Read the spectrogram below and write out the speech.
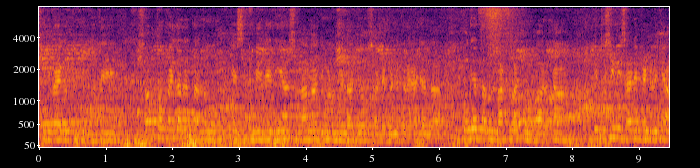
ਸ੍ਰੀ ਵਾਹਿਗੁਰੂ ਜੀ ਕੀ ਫਤਿਹ। ਸਭ ਤੋਂ ਪਹਿਲਾਂ ਤਾਂ ਤੁਹਾਨੂੰ ਇਸ ਮੇਲੇ ਦੀਆਂ ਸਾਲਾਨਾ ਜੋੜ ਮੇਲਾ ਜੋ ਸਾਡੇ ਪਿੰਡ ਕਰਾਇਆ ਜਾਂਦਾ ਉਹਦੇ ਤੁਹਾਨੂੰ ਲੱਖ ਲੱਖ ਮੁਬਾਰਕਾਂ ਕਿ ਤੁਸੀਂ ਵੀ ਸਾਡੇ ਪਿੰਡ ਵਿੱਚ ਆ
